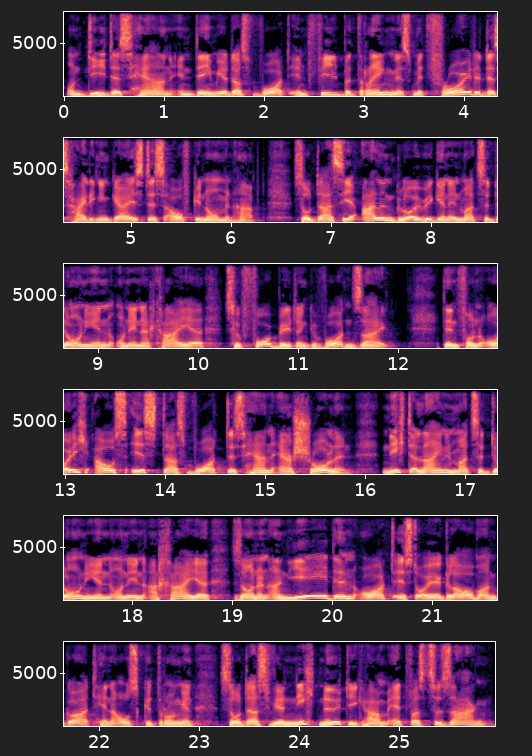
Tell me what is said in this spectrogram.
und die des Herrn, indem ihr das Wort in viel Bedrängnis mit Freude des Heiligen Geistes aufgenommen habt, so dass ihr allen Gläubigen in Mazedonien und in Achaia zu Vorbildern geworden seid. Denn von euch aus ist das Wort des Herrn erschollen, nicht allein in Mazedonien und in Achaia, sondern an jeden Ort ist euer Glaube an Gott hinausgedrungen, so dass wir nicht nötig haben, etwas zu sagen.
